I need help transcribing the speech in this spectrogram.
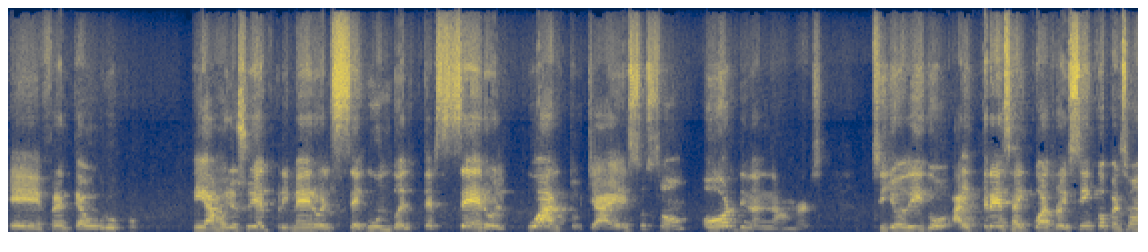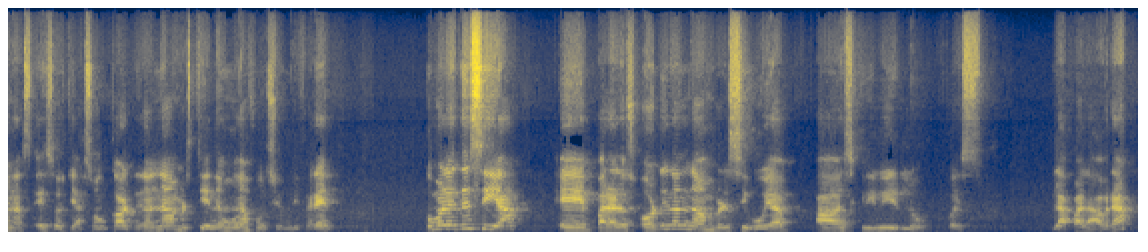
eh, frente a un grupo digamos, yo soy el primero, el segundo, el tercero, el cuarto, ya esos son ordinal numbers. Si yo digo hay tres, hay cuatro, hay cinco personas, esos ya son cardinal numbers, tienen una función diferente. Como les decía, eh, para los ordinal numbers, si voy a, escribirlo, pues la palabra,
